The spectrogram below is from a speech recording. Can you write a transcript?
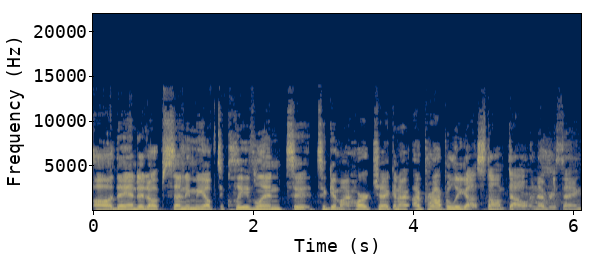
uh, they ended up sending me up to Cleveland to to get my heart check, and I, I properly got stomped out and everything.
